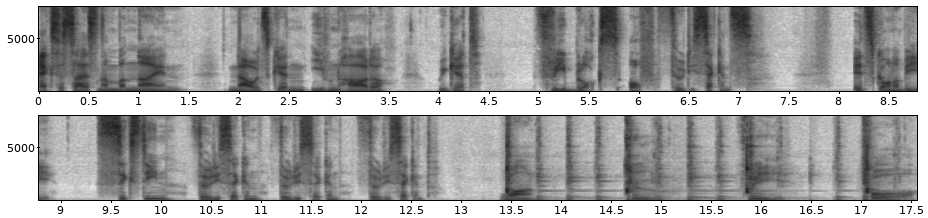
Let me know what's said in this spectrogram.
exercise number nine. Now it's getting even harder. We get three blocks of 30 seconds. It's gonna be 16, 30 second, 30 second, 30 second. One, two, three, four.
